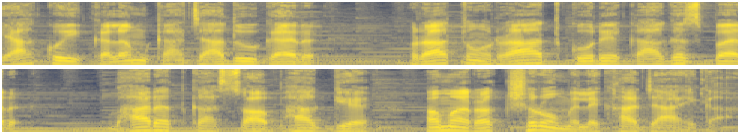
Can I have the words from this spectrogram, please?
या कोई कलम का जादूगर रातों रात कोरे कागज़ पर भारत का सौभाग्य अमर अक्षरों में लिखा जाएगा?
